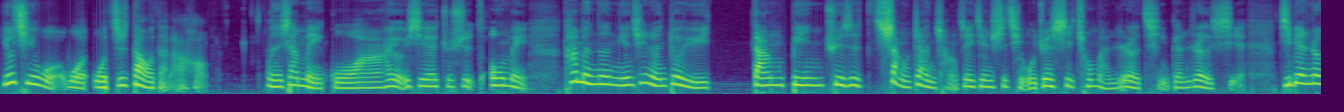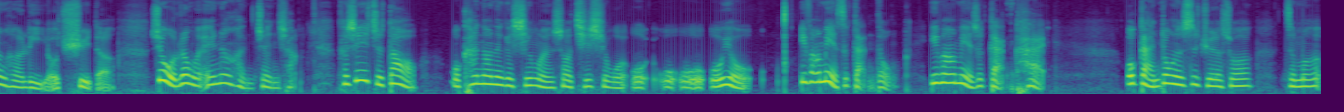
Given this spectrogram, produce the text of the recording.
尤其我我我知道的啦，哈，嗯，像美国啊，还有一些就是欧美，他们的年轻人对于当兵去是上战场这件事情，我觉得是充满热情跟热血，即便任何理由去的，所以我认为，诶，那很正常。可是，一直到我看到那个新闻的时候，其实我我我我我有一方面也是感动，一方面也是感慨。我感动的是觉得说，怎么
